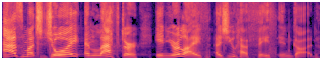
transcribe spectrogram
as much joy and laughter in your life as you have faith in God."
